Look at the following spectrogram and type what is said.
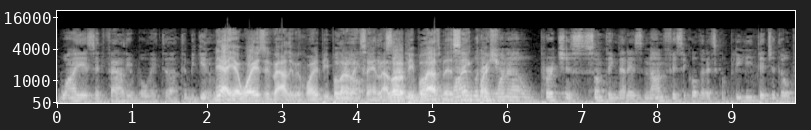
Why is it valuable it, uh, to begin with? yeah, yeah. Why is it valuable? Why do people You are know, like saying? A lot of people why, ask me the why same would question. I want to purchase something that is non-physical, that is completely digital,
